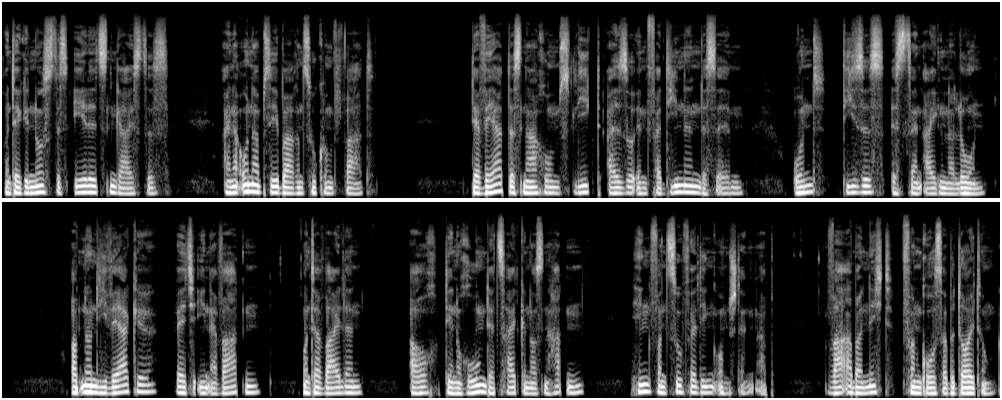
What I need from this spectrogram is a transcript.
und der Genuss des edelsten Geistes einer unabsehbaren Zukunft ward. Der Wert des Nachruhms liegt also im Verdienen desselben, und dieses ist sein eigener Lohn. Ob nun die Werke, welche ihn erwarten, unterweilen auch den Ruhm der Zeitgenossen hatten, hing von zufälligen Umständen ab, war aber nicht von großer Bedeutung.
